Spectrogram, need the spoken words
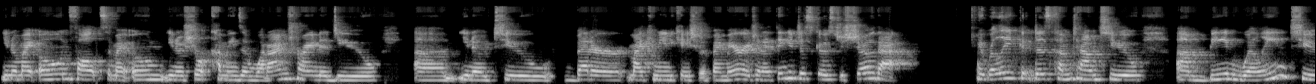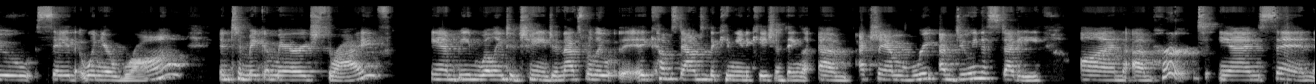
you know my own faults and my own you know shortcomings and what i'm trying to do um, you know to better my communication with my marriage and i think it just goes to show that it really does come down to um, being willing to say that when you're wrong and to make a marriage thrive and being willing to change. And that's really it comes down to the communication thing. Um, actually i'm re- i'm doing a study on um, hurt and sin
